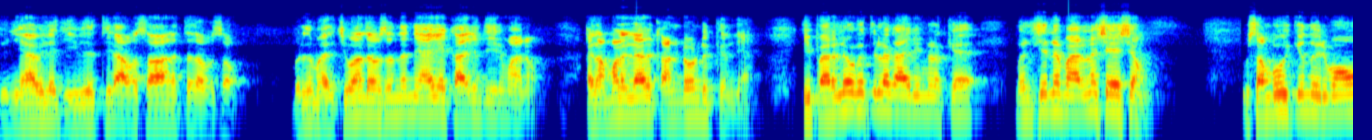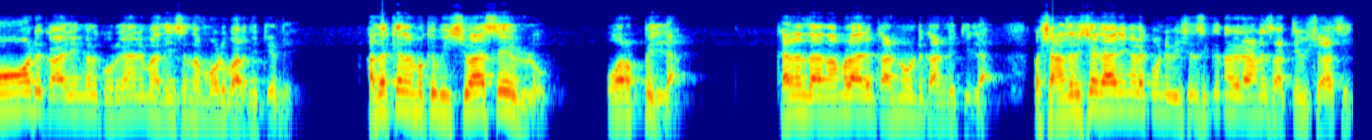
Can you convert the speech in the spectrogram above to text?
ദുനിയാവിലെ ജീവിതത്തിലെ അവസാനത്തെ ദിവസം. ഇവിടുന്ന് മരിച്ചു പോകുന്ന ദിവസം തന്നെയായി കാര്യം തീരുമാനം? അത് നമ്മളെല്ലാവരും കണ്ടുകൊണ്ടിരിക്കുന്നതാണ് ഈ പരലോകത്തിലുള്ള കാര്യങ്ങളൊക്കെ മനുഷ്യന്റെ മരണശേഷം സംഭവിക്കുന്ന ഒരുപാട് കാര്യങ്ങൾ ഖുർആാനും ഹദീസും നമ്മോട് പറഞ്ഞിട്ടുണ്ട്. അതൊക്കെ നമുക്ക് വിശ്വാസമേ ഉള്ളൂ. ഉറപ്പില്ല. കാരണം എന്താ? നമ്മളാരും കണ്ണുകൊണ്ട് കണ്ടിട്ടില്ല. പക്ഷെ അദൃശ്യ കാര്യങ്ങളെ കൊണ്ട് വിശ്വസിക്കുന്നവരാണ് സത്യവിശ്വാസി.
